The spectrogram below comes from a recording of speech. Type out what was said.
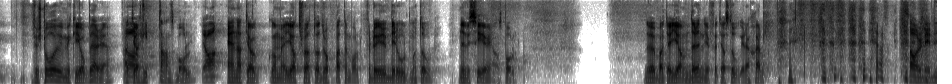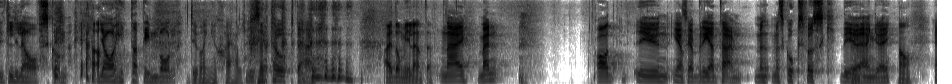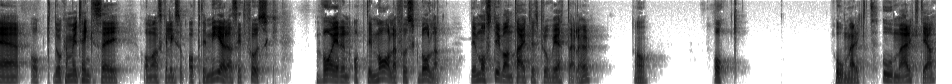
förstå hur mycket jobbigare det är att Ja. jag hittar hans boll, ja, än att jag kommer, jag tror att du har droppat en boll. För då är det blir ord mot ord. Nu ser jag ju hans boll. Det var bara att jag gömde den ju för att jag stod där själv. sa du det, ditt lilla avskum. Jag har hittat din boll. Du har ingen själ. Vi ska ta upp det här. Nej, de gillar jag inte. Nej, men... Ja, det är ju en ganska bred term. Men, men skogsfusk, det är ju en grej. Ja. Eh, och då kan man ju tänka sig, om man ska liksom optimera sitt fusk. Vad är den optimala fuskbollen? Det måste ju vara en Titleist Pro V1, eller hur? Ja. Och Omärkt. Omärkt, ja.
